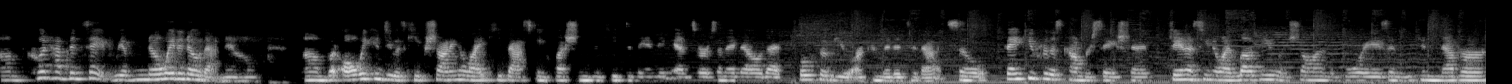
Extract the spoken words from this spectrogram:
um, could have been saved. We have no way to know that now. Um, but all we can do is keep shining a light, keep asking questions, and keep demanding answers. And I know that both of you are committed to that. So thank you for this conversation. Janice, you know, I love you and Sean and the boys, and we can never,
